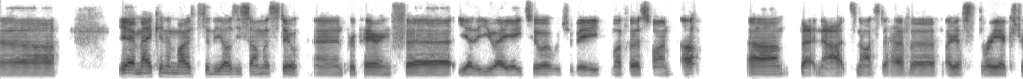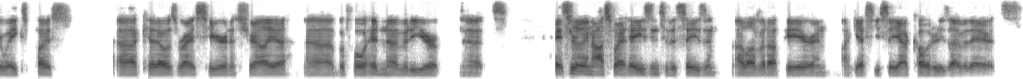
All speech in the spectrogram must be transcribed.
Uh, yeah, making the most of the Aussie summer still, and preparing for yeah the UAE tour, which will be my first one up. Um, but nah, it's nice to have a I guess three extra weeks post uh, Cadel's race here in Australia uh, before heading over to Europe. Uh, it's it's really nice way to ease into the season. I love it up here, and I guess you see how cold it is over there. It's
